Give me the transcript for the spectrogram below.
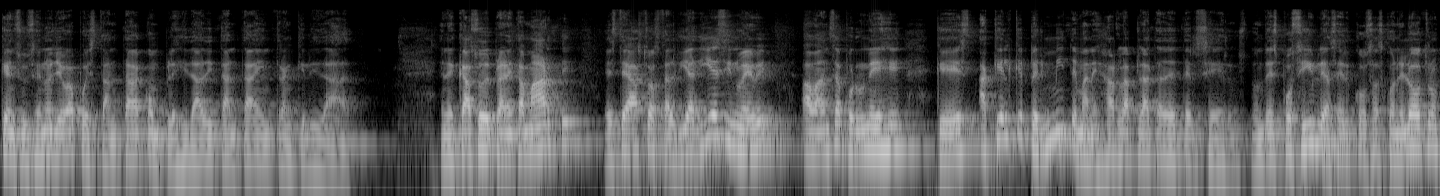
que en su seno lleva pues tanta complejidad y tanta intranquilidad. En el caso del planeta Marte, este astro hasta el día 19 avanza por un eje que es aquel que permite manejar la plata de terceros, donde es posible hacer cosas con el otro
